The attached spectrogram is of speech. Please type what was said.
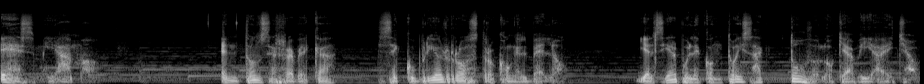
es mi amo. Entonces Rebeca se cubrió el rostro con el velo, y el siervo le contó a Isaac todo lo que había hecho.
